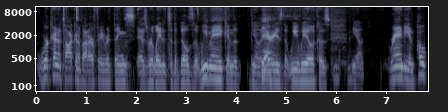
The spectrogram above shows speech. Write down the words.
we're kind of talking about our favorite things as related to the builds that we make and the you know the Yeah. areas that we wheel because mm-hmm. you know Randi and Pope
